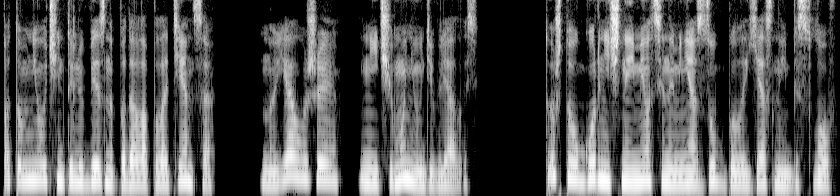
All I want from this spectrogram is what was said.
Потом не очень-то любезно подала полотенце, но я уже ничему не удивлялась. То, что у горничной имелся на меня зуб, было ясно и без слов.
